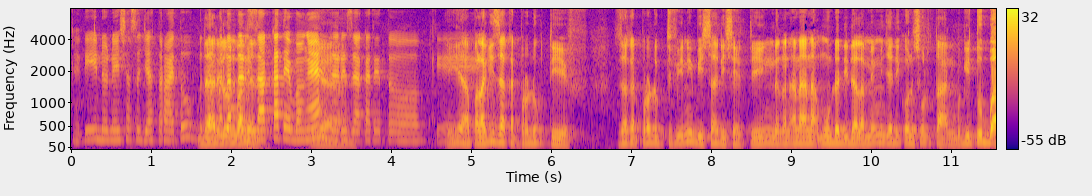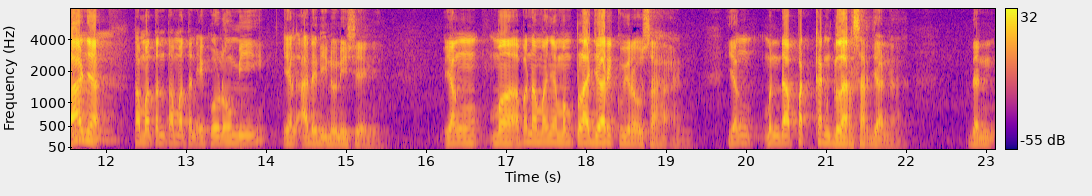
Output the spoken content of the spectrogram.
Jadi Indonesia sejahtera itu Dari benar-benar dari, lembaga- zakat ya bang ya, Iya. dari zakat itu. Oke. Iya, apalagi zakat produktif. Zakat produktif ini bisa disetting dengan anak-anak muda di dalamnya menjadi konsultan. Begitu banyak tamatan-tamatan ekonomi yang ada di Indonesia ini. Yang me- apa namanya mempelajari kewirausahaan, yang mendapatkan gelar sarjana. Dan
